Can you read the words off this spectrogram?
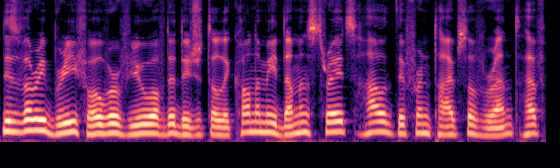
This very brief overview of the digital economy demonstrates how different types of rent have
